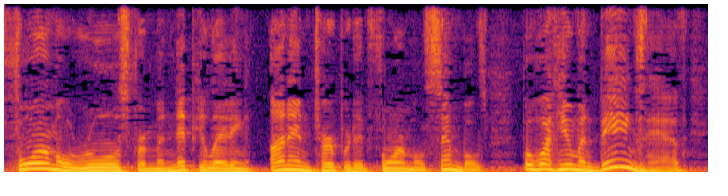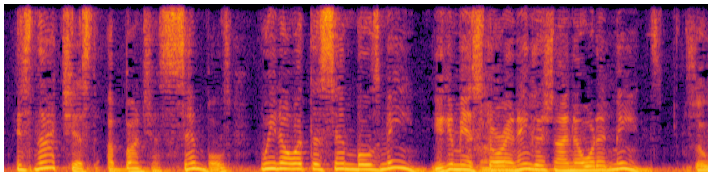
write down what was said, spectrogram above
formal rules for manipulating uninterpreted formal symbols. But what human beings have is not just a bunch of symbols. We know what the symbols mean. You give me a story in English and I know what it means. So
